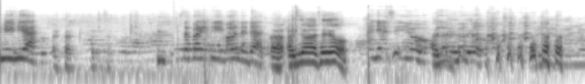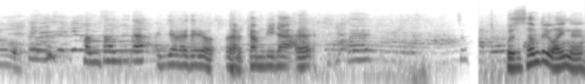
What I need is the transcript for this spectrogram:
mi à? Seperti mana dah? 아, 안녕하세요. Annyeonghaseyo. 안녕하세요. 감사합니다. 안녕하세요. 감사합니다. 에. 벌써 사람들이 와 있네.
